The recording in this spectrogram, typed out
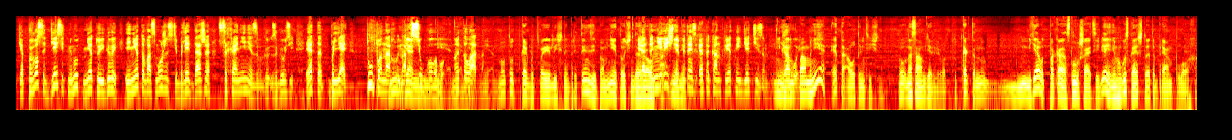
У тебя просто 10 минут нету игры. И нету возможности, блядь, даже сохранение загрузить. Это, блядь, тупо нахуй, ну, на всю голову. Не, Но не, это не, ладно. Не. Ну тут как бы твои личные претензии, по мне это очень даже... Это не личные а, претензии, это конкретный идиотизм, не, ну, игровой. Ну, по мне это аутентично. Ну, на самом деле, вот как-то, ну, я вот пока слушаю тебя, я не могу сказать, что это прям плохо.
